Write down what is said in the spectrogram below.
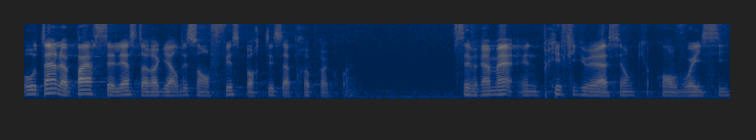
autant le Père céleste a regardé son Fils porter sa propre croix. C'est vraiment une préfiguration qu'on voit ici.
